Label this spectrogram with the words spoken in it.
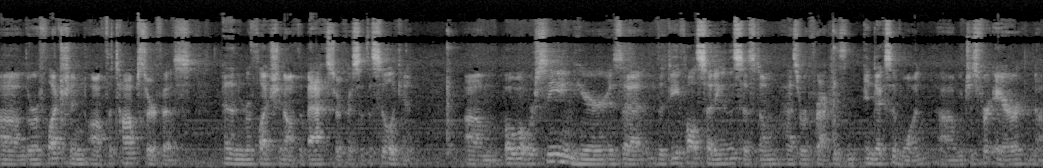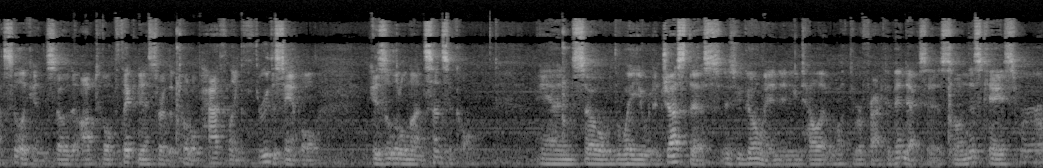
um, the reflection off the top surface and then the reflection off the back surface of the silicon. Um, but what we're seeing here is that the default setting in the system has a refractive index of one, uh, which is for air, not silicon. So the optical thickness or the total path length through the sample is a little nonsensical. And so the way you would adjust this is you go in and you tell it what the refractive index is. So in this case, we're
